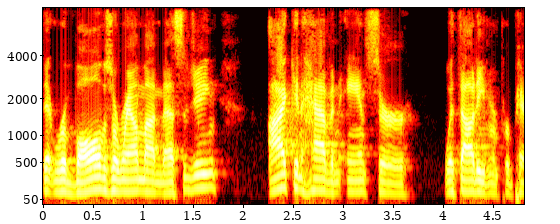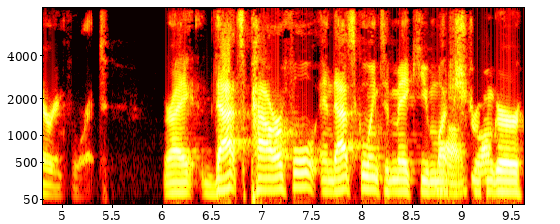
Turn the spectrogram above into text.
that revolves around my messaging, I can have an answer without even preparing for it. Right. That's powerful. And that's going to make you much wow. stronger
